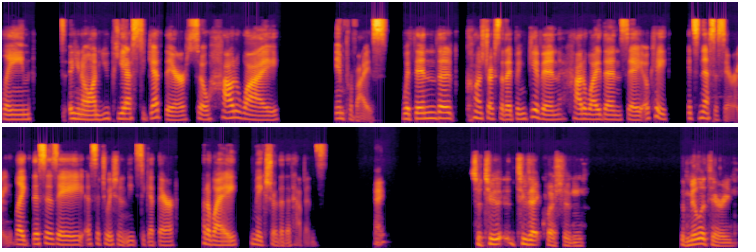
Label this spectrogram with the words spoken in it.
plane, you know, on UPS to get there. So, how do I improvise within the constructs that I've been given? How do I then say, okay, it's necessary? Like, this is a, a situation that needs to get there. How do I make sure that it happens? Okay. So to to that question, the military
